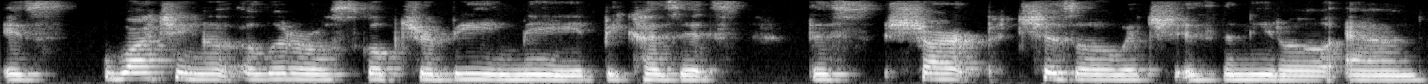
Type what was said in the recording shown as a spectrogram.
is watching a, a, literal sculpture being made because it's this sharp chisel, which is the needle, and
